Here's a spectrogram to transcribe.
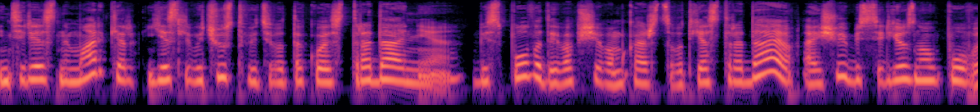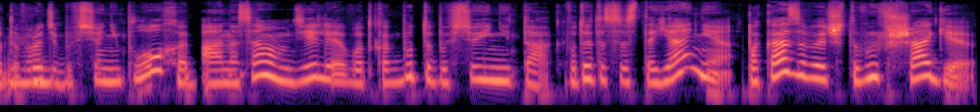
интересный маркер. Если вы чувствуете вот такое страдание без повода, и вообще вам кажется, вот я страдаю, а еще и без серьезного повода. Mm-hmm. Вроде бы все неплохо, а на самом деле вот как будто бы все и не так. Вот это состояние показывает, что вы в шаге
